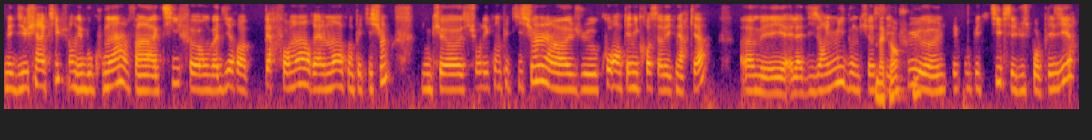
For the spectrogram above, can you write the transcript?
mais des chiens actifs, j'en ai beaucoup moins. Enfin, actifs, euh, on va dire performants réellement en compétition. Donc, euh, sur les compétitions, euh, je cours en canicross avec Nerka, mais elle a 10 ans et demi, donc c'est plus une chaîne compétitive, c'est juste pour le plaisir.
